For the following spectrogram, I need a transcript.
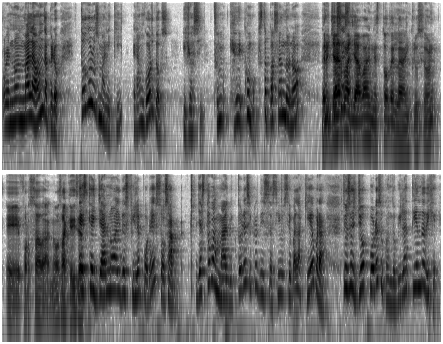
A ver, no es mala onda, pero todos los maniquíes eran gordos. Y yo así, entonces me quedé como, ¿qué está pasando, no? Pero ya rayaba en esto de la inclusión eh, forzada, ¿no? O sea, que dices... Es que ya no hay desfile por eso, o sea, ya estaba mal. Victoria Secret dice así, se iba a la quiebra. Entonces yo por eso cuando vi la tienda dije,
